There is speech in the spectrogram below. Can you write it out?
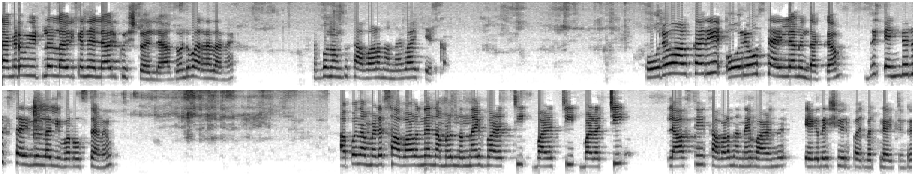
ഞങ്ങളുടെ വീട്ടിലുള്ളവർക്ക് തന്നെ എല്ലാവർക്കും ഇഷ്ടമല്ല. അതുകൊണ്ട് പറഞ്ഞതാണ്. അപ്പൊ നമുക്ക് സവാള നന്നായി വായിച്ചെടുക്കാം ഓരോ ആൾക്കാര് ഓരോ സ്റ്റൈലിലാണ് ഉണ്ടാക്കുക. ഇത് എന്റെ ഒരു സ്റ്റൈലിലുള്ള ലിവർ റോസ്റ്റ് ആണ്. അപ്പൊ നമ്മുടെ സവാളനെ നമ്മൾ നന്നായി വഴറ്റി വഴറ്റി വഴറ്റി ലാസ്റ്റ് സവാള നന്നായി വഴന്ന് ഏകദേശം ഒരു പരുവത്തിലായിട്ടുണ്ട്.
